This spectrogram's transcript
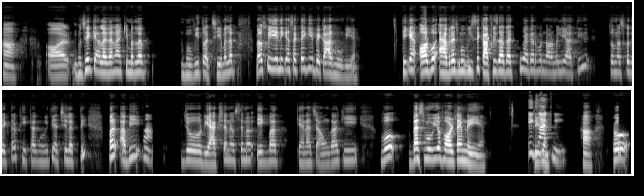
हाँ और मुझे क्या लगा ना कि मतलब मूवी तो अच्छी है। मतलब मैं उसको ये नहीं कह सकता कि बेकार मूवी है। ठीक है और वो एवरेज मूवी से काफ़ी ज़्यादा अच्छी है अगर वो नॉर्मली आती तो मैं उसको देखता ठीक ठाक मूवी थी अच्छी लगती पर अभी हाँ। जो रिएक्शन है उससे मैं एक बात कहना चाहूँगा कि वो best movie of all time नहीं है है? एग्जैक्टली हाँ, तो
